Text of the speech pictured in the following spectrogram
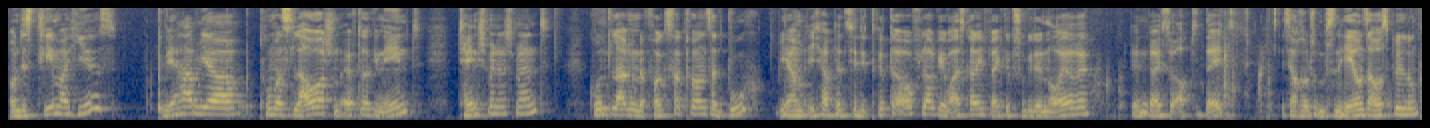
Und das Thema hier ist, wir haben ja Thomas Lauer schon öfter genannt, Change Management, Grundlagen und Erfolgsfaktoren, sein Buch. Wir haben, ich habe jetzt hier die dritte Auflage, ich weiß gar nicht, vielleicht gibt es schon wieder neuere bin gar nicht so up to date. Ist auch schon ein bisschen her, unsere Ausbildung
